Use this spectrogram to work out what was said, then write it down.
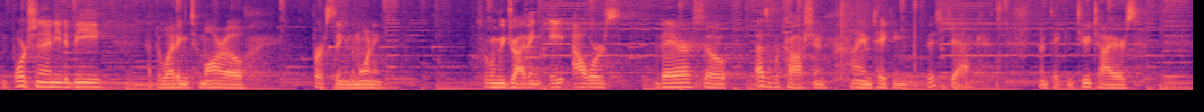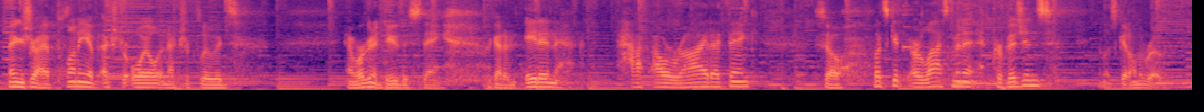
Unfortunately, I need to be at the wedding tomorrow, first thing in the morning. So we're gonna be driving eight hours there. So as a precaution, I am taking this jack, I'm taking two tires, making sure I have plenty of extra oil and extra fluids. And we're gonna do this thing. We got an eight and a half hour ride, I think. So let's get our last minute provisions let's get on the road.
